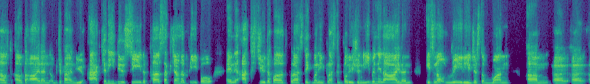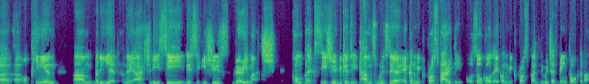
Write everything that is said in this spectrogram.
out, outer island of Japan, you actually do see the perception of the people and the attitude about plastic, marine plastic pollution, even in the island, it's not really just a one um, uh, uh, uh, opinion, um, but yet they actually see these issues very much complex issue because it comes with their economic prosperity or so-called economic prosperity, which has been talked about.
